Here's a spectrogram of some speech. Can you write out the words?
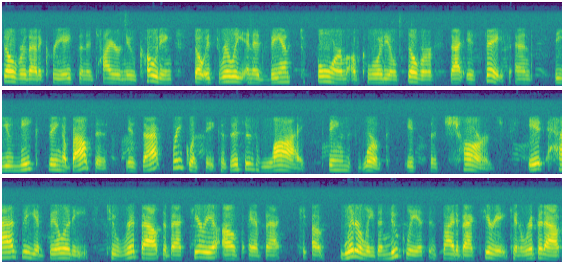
silver that it creates an entire new coating. So it's really an advanced form of colloidal silver that is safe. And the unique thing about this is that frequency, because this is why things work. It's the charge. It has the ability to rip out the bacteria of a bac- of literally the nucleus inside a bacteria. It can rip it out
